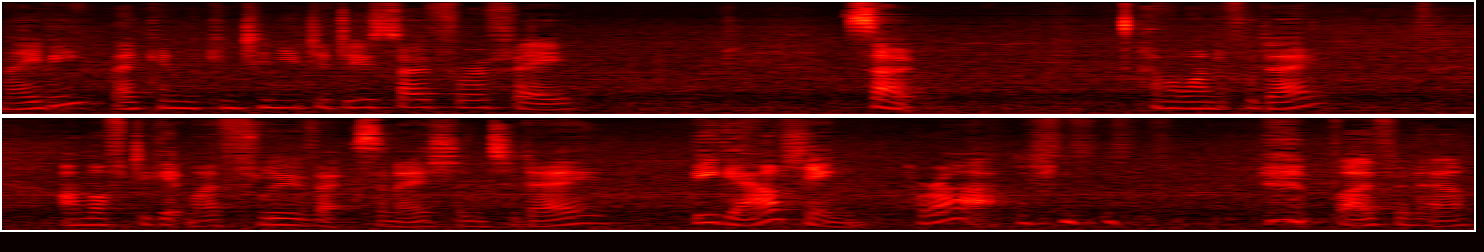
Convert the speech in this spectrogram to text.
Maybe they can continue to do so for a fee. So, have a wonderful day. I'm off to get my flu vaccination today. Big outing. Hurrah! Bye for now.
